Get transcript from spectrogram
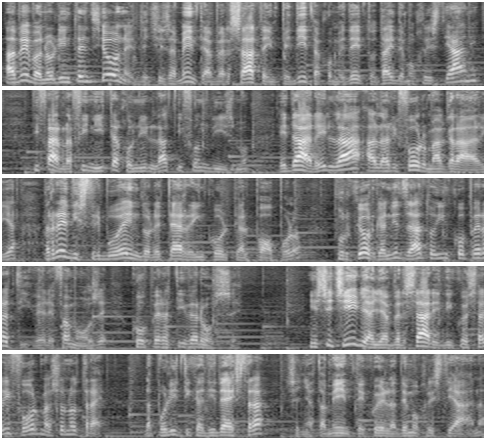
avevano l'intenzione, decisamente avversata e impedita, come detto, dai democristiani, di farla finita con il latifondismo e dare il là alla riforma agraria, redistribuendo le terre incolte al popolo, purché organizzato in cooperative, le famose cooperative rosse. In Sicilia gli avversari di questa riforma sono tre, la politica di destra, segnatamente quella democristiana,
